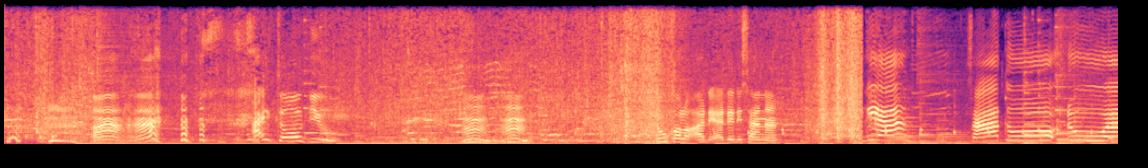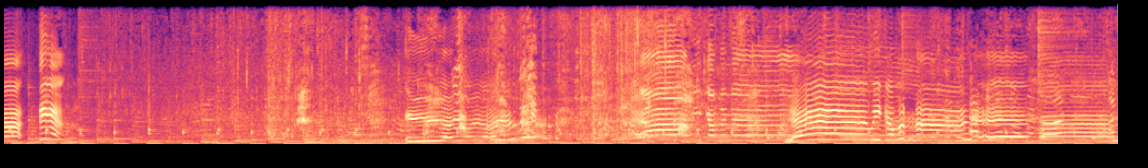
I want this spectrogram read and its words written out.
ah, ah. I told you. Hmm, hmm. Tuh kalau adik-adik di sana. Satu, dua, tiga. Iya, iya, iya. Ya, Mika menang. Yeay, Mika menang. Hebat.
